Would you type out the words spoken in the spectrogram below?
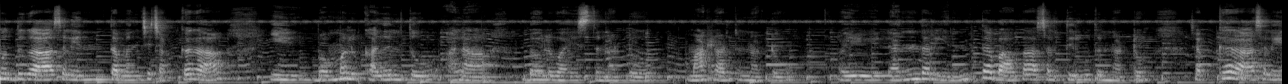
ముద్దుగా అసలు ఎంత మంచి చక్కగా ఈ బొమ్మలు కదులుతూ అలా డోలు వాయిస్తున్నట్టు మాట్లాడుతున్నట్టు వీళ్ళందరూ ఎంత బాగా అసలు తిరుగుతున్నట్టు చక్కగా అసలే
